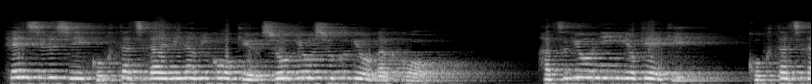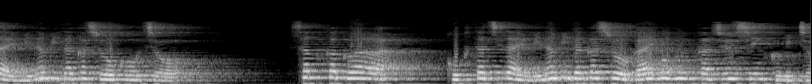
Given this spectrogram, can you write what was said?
編印国立大南高級商業職業学校。発業人予計記。国立大南高商工庁。錯覚は、国立大南高省外語文化中心組長。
